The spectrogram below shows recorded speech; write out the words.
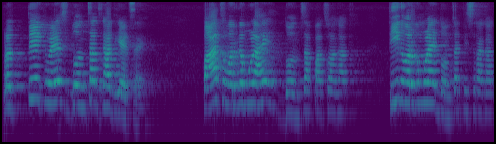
प्रत्येक वेळेस दोनचाच घात घ्यायचा आहे. पाच वर्गमूळ आहे दोनचा पाचवा घात. तीन वर्गमूळ आहे दोनचा तिसरा घात.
